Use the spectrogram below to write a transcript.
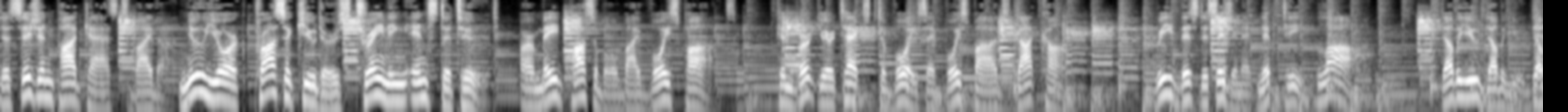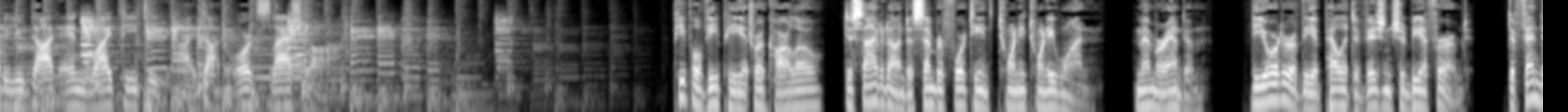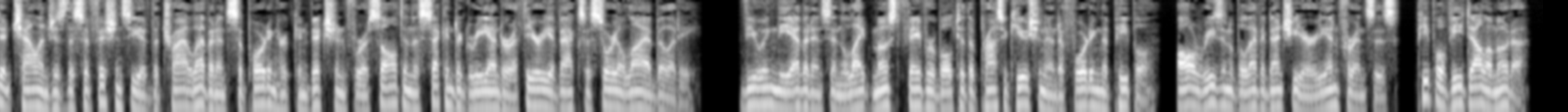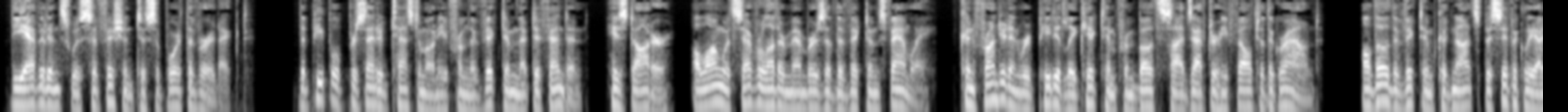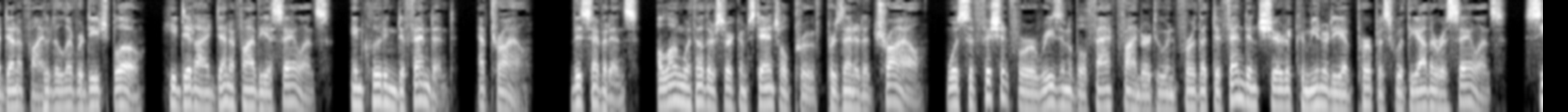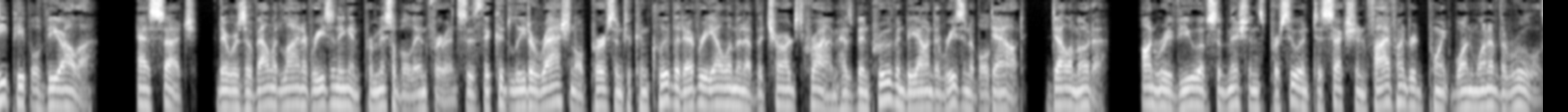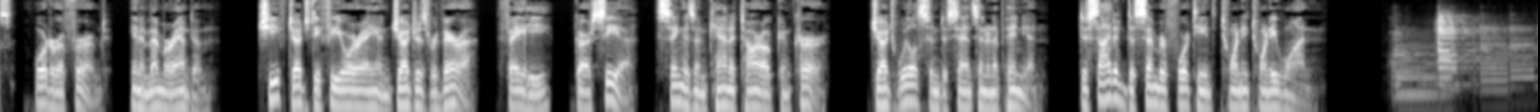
Decision podcasts by the New York Prosecutors Training Institute are made possible by VoicePods. Convert your text to voice at voicepods.com. Read this decision at NYPTI Law. www.nypti.org/law. People v. Pietrocarlo, decided on December 14, 2021. Memorandum. The order of the appellate division should be affirmed. Defendant challenges the sufficiency of the trial evidence supporting her conviction for assault in the second degree under a theory of accessorial liability. Viewing the evidence in the light most favorable to the prosecution and affording the people, all reasonable evidentiary inferences, People v. Delamota, the evidence was sufficient to support the verdict. The people presented testimony from the victim that defendant, his daughter, along with several other members of the victim's family, confronted and repeatedly kicked him from both sides after he fell to the ground. Although the victim could not specifically identify who delivered each blow, he did identify the assailants, including defendant, at trial. This evidence, along with other circumstantial proof presented at trial, was sufficient for a reasonable fact-finder to infer that defendant shared a community of purpose with the other assailants, see People v. Allah. As such, there was a valid line of reasoning and permissible inferences that could lead a rational person to conclude that every element of the charged crime has been proven beyond a reasonable doubt, Delamota. On review of submissions pursuant to Section 500.11 of the Rules, order affirmed, in a memorandum. Chief Judge DiFiore and Judges Rivera, Fahey, Garcia, Singas and Cannataro concur. Judge Wilson dissents in an opinion. Decided December 14, 2021.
